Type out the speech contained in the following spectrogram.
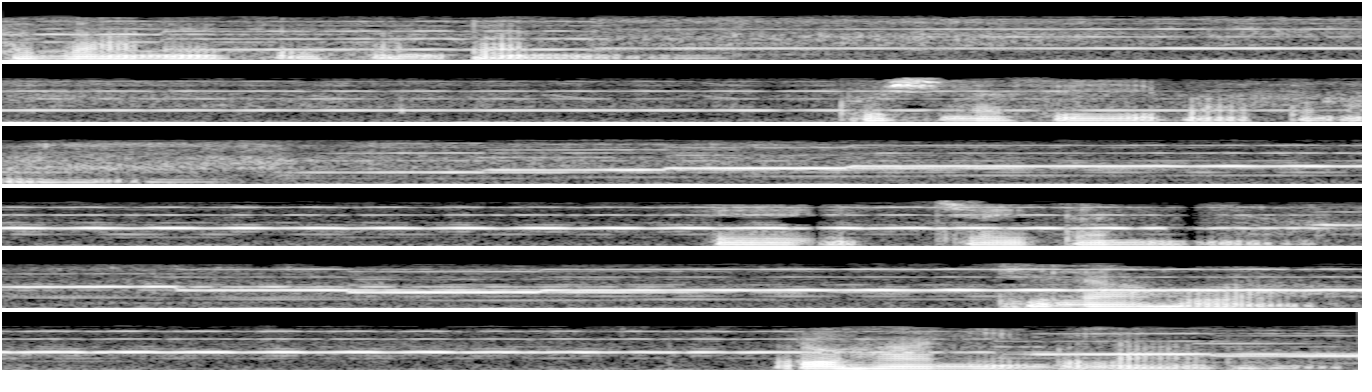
खजाने से संपन्न। खुश नसीब आत्मा। एक चैतन्य खिला हुआ रूहानी गुलाब है।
